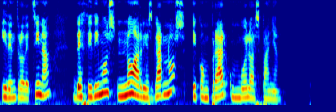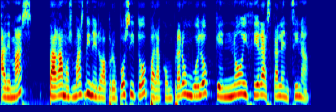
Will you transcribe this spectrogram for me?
y dentro de China, decidimos no arriesgarnos y comprar un vuelo a España. Además, pagamos más dinero a propósito para comprar un vuelo que no hiciera escala en China,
